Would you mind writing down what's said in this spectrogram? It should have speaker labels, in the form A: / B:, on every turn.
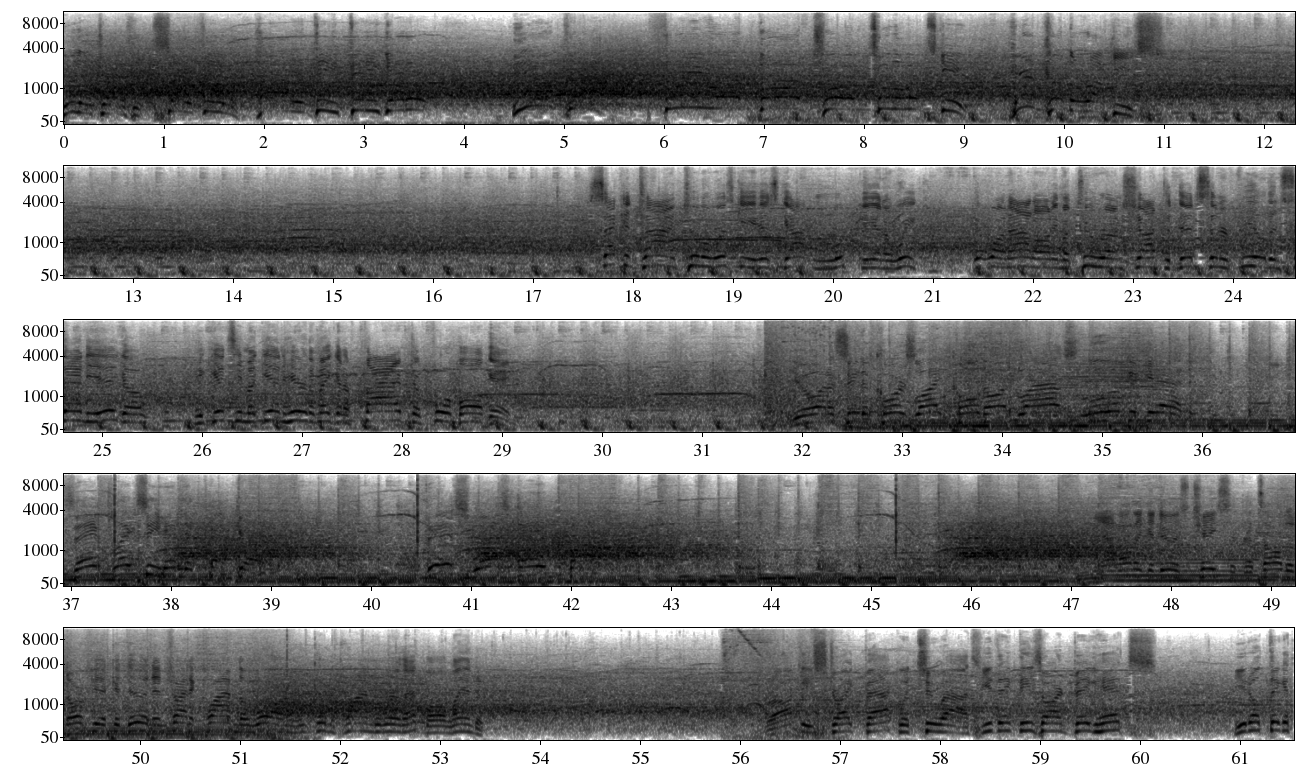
A: Tulo drives it. Center field. High and deep. Did he get it? You bet! Three-run bomb. Troy Tulowitzki. Here come the Rockies.
B: Second time Tulowitzki has gotten Luebke in a week. Hit one out on him, a two-run shot to dead center field in San Diego. He gets him again here to make it a five to four ball game.
A: You want to see the Coors Light cold hard blast? Look again. Same place he hit the Petco. This was a bomb.
B: And all he could do is chase it. That's all Denorfia could do, and then try to climb the wall. He couldn't climb to where that ball landed.
A: Rockies strike back with two outs. You think these aren't big hits? You don't think it's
